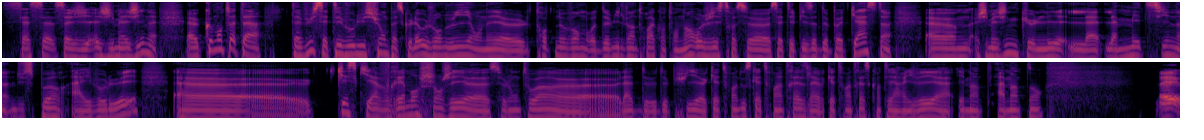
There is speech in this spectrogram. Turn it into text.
ça, ça, j'imagine. Euh, comment toi, tu as, as, vu cette évolution? Parce que là, aujourd'hui, on est euh, le 30 novembre 2023 quand on enregistre cet épisode de podcast. Euh, j'imagine que la, médecine du sport a évolué. Qu'est-ce qui a vraiment changé, selon toi, là, de, depuis 92-93, 93 quand tu es arrivé à, à maintenant? Ben,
